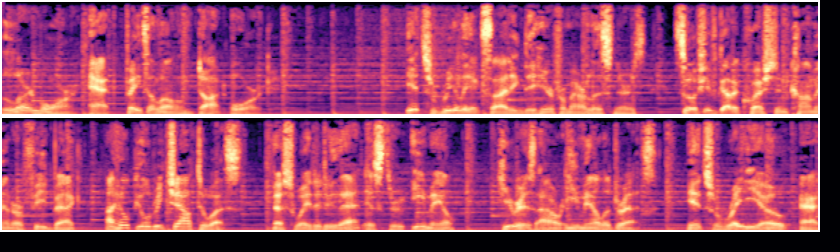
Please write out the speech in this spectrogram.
Learn more at faithalone.org. It's really exciting to hear from our listeners. So if you've got a question, comment, or feedback, I hope you'll reach out to us. Best way to do that is through email. Here is our email address. It's radio at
